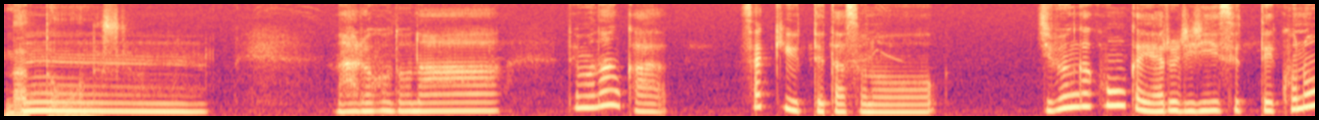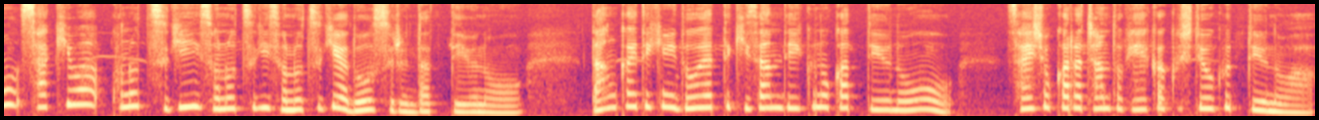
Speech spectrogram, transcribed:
なと思うんですけど。ん。なるほどな。でもなんかさっき言ってたその自分が今回やるリリースってこの先はこの次その次その次はどうするんだっていうのを段階的にどうやって刻んでいくのかっていうのを最初からちゃんと計画しておくっていうのは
